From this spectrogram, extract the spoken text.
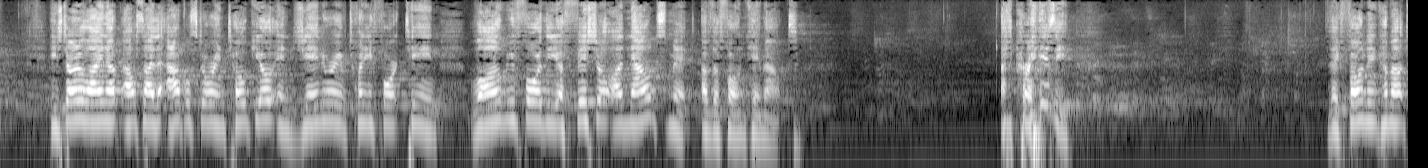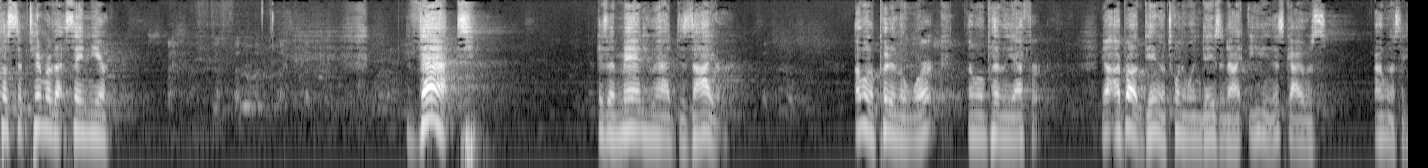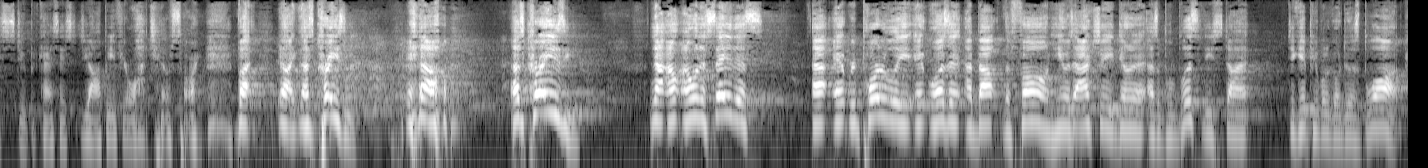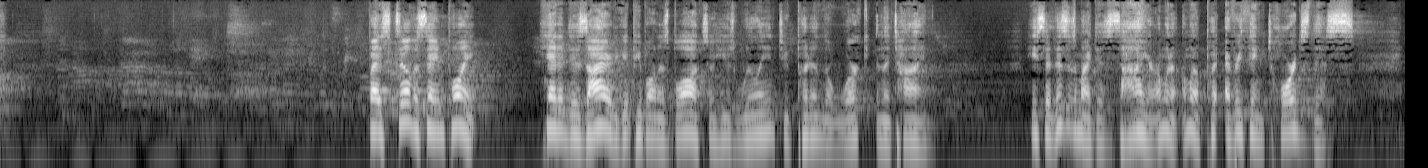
He started lining up outside the Apple store in Tokyo in January of 2014, long before the official announcement of the phone came out. That's crazy. The phone didn't come out until September of that same year. That is a man who had desire. I'm going to put in the work. I'm going to put in the effort. You know, I brought up Daniel 21 days of not eating. This guy was, I'm going to say stupid. Can I say yappy if you're watching? I'm sorry. But, you like, that's crazy. You know, that's crazy. Now, I, I want to say this. Uh, it, reportedly, it wasn't about the phone. He was actually doing it as a publicity stunt to get people to go to his blog. But it's still the same point. He had a desire to get people on his blog, so he was willing to put in the work and the time. He said, This is my desire. I'm going to I'm going to put everything towards this.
